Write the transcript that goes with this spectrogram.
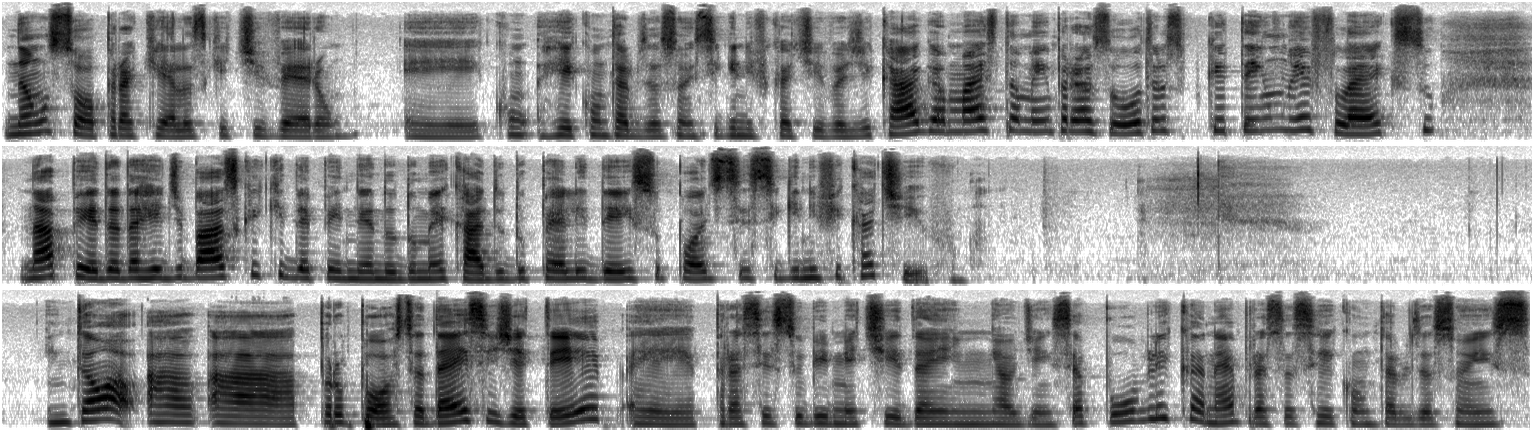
não só para aquelas que tiveram é, recontabilizações significativas de carga, mas também para as outras, porque tem um reflexo na perda da rede básica, que dependendo do mercado do PLD, isso pode ser significativo. Então, a, a, proposta da SGT é para ser submetida em audiência pública, né, para essas recontabilizações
